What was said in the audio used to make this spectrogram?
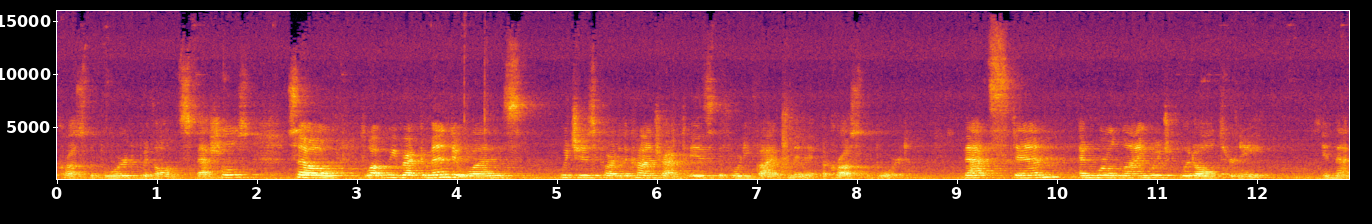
across the board with all the specials. So what we recommended was, which is part of the contract, is the 45 minute across the board. That STEM and world language would alternate in that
